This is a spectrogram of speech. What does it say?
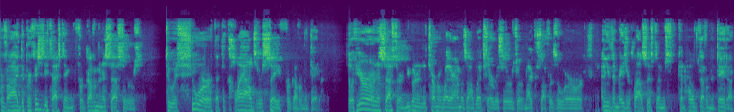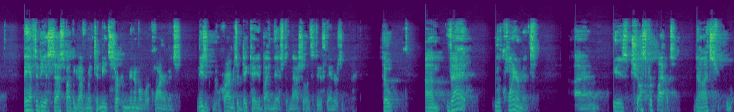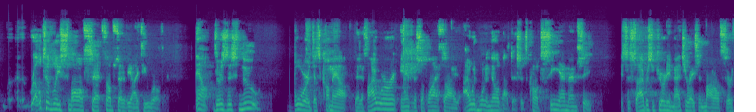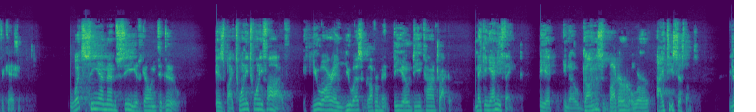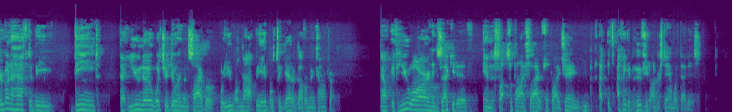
provide the proficiency testing for government assessors to assure that the clouds are safe for government data. So if you're an assessor and you're going to determine whether Amazon Web Services or Microsoft Azure or any of the major cloud systems can hold government data, they have to be assessed by the government to meet certain minimum requirements. These requirements are dictated by NIST, the National Institute of Standards. So um, that requirement um, is just for clouds. Now that's a relatively small set subset of the IT world. Now there's this new board that's come out that if I were in the supply side, I would want to know about this. It's called CMMC. It's a cybersecurity maturation model certification. What CMMC is going to do is by 2025, if you are a U.S. government DoD contractor making anything, be it you know guns, butter, or IT systems, you're going to have to be deemed that you know what you're doing in cyber, or you will not be able to get a government contract. Now, if you are an executive in the supply side of supply chain, I think it behooves you to understand what that is.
